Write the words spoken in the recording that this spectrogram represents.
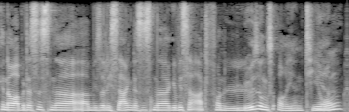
Genau, aber das ist eine, äh, wie soll ich sagen, das ist eine gewisse Art von Lösungsorientierung, ja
